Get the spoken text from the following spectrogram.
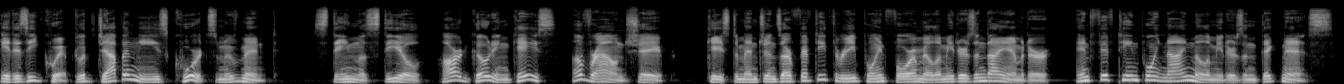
It is equipped with Japanese quartz movement, stainless steel hard coating case of round shape. Case dimensions are 53.4 millimeters in diameter and 15.9 millimeters in thickness.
